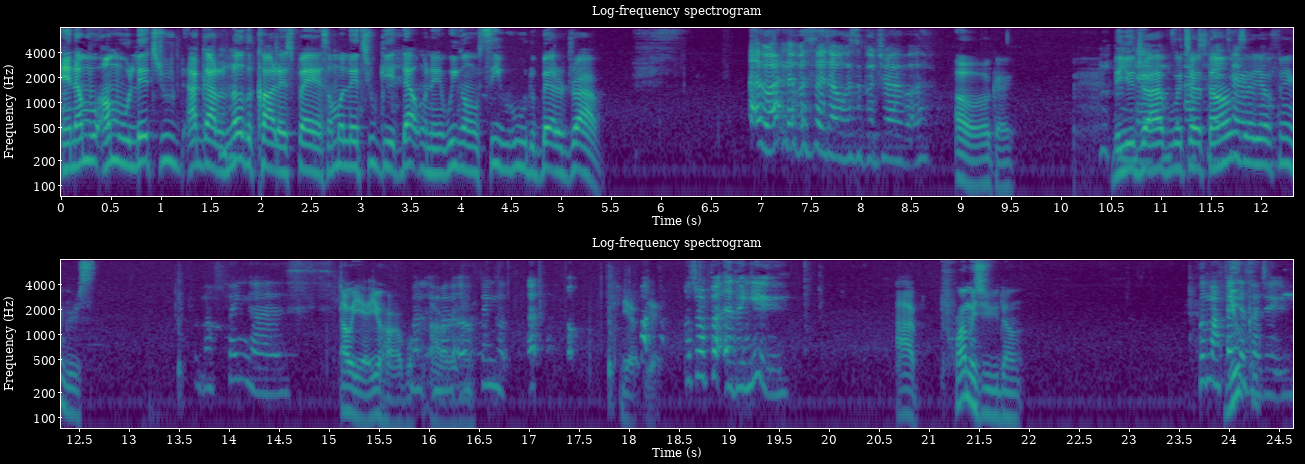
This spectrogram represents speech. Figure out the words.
and I'm I'm gonna let you. I got another car that's fast. I'm gonna let you get that one, and we gonna see who the better driver. Oh, I never said I was a good driver. Oh, okay. Do you No, drive with your thumbs or your fingers? My fingers. Oh yeah, you're horrible. My, my little finger. Uh, Yeah, yeah. I drive better than you. I promise you, you don't. With my fingers, could- I do.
